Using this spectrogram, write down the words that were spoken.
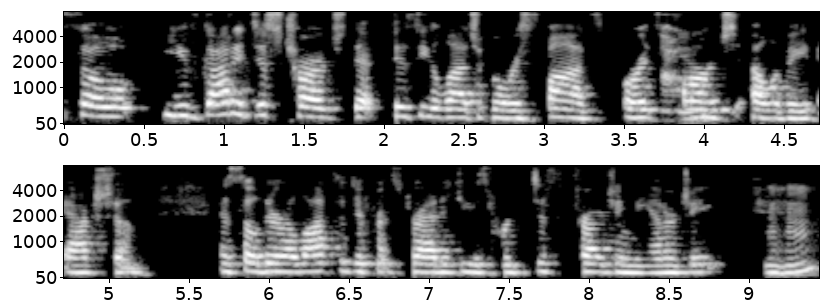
so you've got to discharge that physiological response or it's mm-hmm. hard to elevate action. And so there are lots of different strategies for discharging the energy. Mm-hmm.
